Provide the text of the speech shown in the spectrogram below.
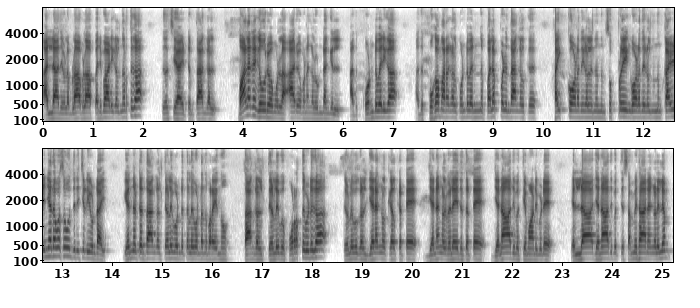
അല്ലാതെയുള്ള ബ്ലാ ബ്ലാ പരിപാടികൾ നിർത്തുക. തീർച്ചയായിട്ടും താങ്കൾ വളരെ ഗൗരവമുള്ള ആരോപണങ്ങൾ ഉണ്ടെങ്കിൽ അത് കൊണ്ടുവരിക. അത് പുകമറകൾ കൊണ്ടുവരുന്ന പലപ്പോഴും താങ്കൾക്ക് ഹൈക്കോടതികളിൽ നിന്നും സുപ്രീം കോടതികളിൽ നിന്നും കഴിഞ്ഞ ദിവസവും തിരിച്ചടിയുണ്ടായി. എന്നിട്ടും താങ്കൾ തെളിവുണ്ട് തെളിവുണ്ടെന്ന് പറയുന്നു. താങ്കൾ തെളിവ് പുറത്തുവിടുക. തെളിവുകൾ ജനങ്ങൾ കേൾക്കട്ടെ ജനങ്ങൾ വിലയിരുത്തട്ടെ ജനാധിപത്യമാണ് ഇവിടെ. എല്ലാ ജനാധിപത്യ സംവിധാനങ്ങളിലും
